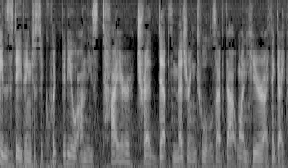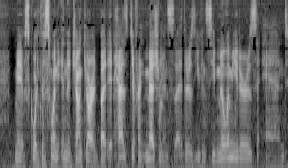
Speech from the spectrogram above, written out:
Hey, this is Dave Ng. Just a quick video on these tire tread depth measuring tools. I've got one here. I think I may have scored this one in the junkyard, but it has different measurements. Uh, there's you can see millimeters and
